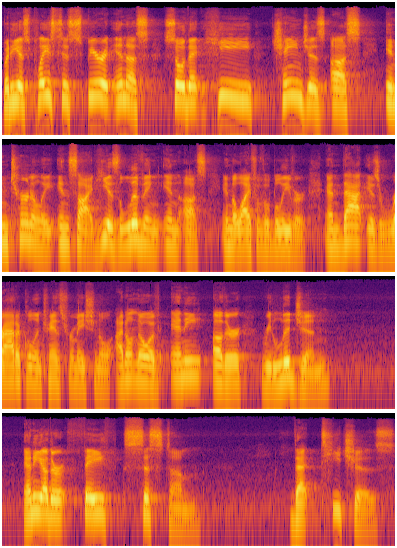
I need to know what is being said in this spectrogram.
But He has placed His Spirit in us so that He changes us internally inside. He is living in us in the life of a believer. And that is radical and transformational. I don't know of any other religion any other faith system that teaches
